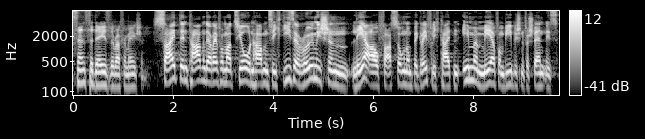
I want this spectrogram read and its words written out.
since the days of the Reformation. Seit den Tagen der Reformation haben sich diese römischen Lehrauffassungen und Begrifflichkeiten immer mehr vom biblischen Verständnis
